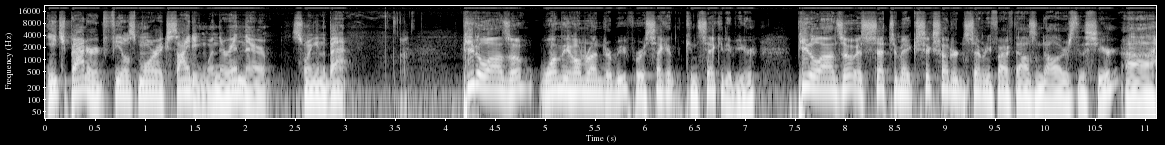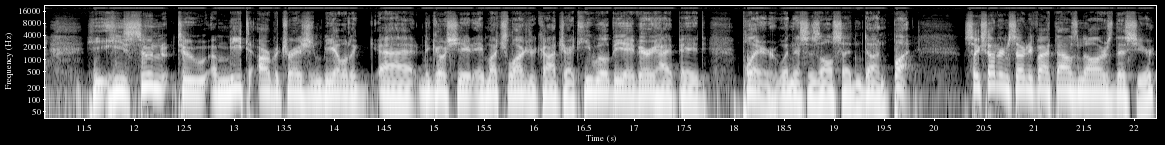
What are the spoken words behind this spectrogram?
each batter feels more exciting when they're in there swinging the bat. Pete Alonso won the home run derby for a second consecutive year. Pete Alonso is set to make six hundred seventy-five thousand dollars this year. Uh, he, he's soon to meet arbitration, be able to uh, negotiate a much larger contract. He will be a very high-paid player when this is all said and done. But six hundred and seventy-five thousand dollars this year.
